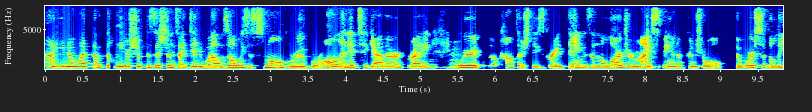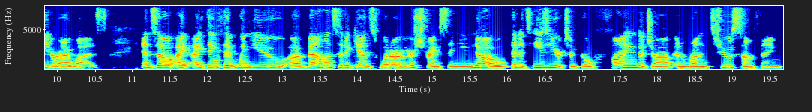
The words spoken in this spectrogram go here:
huh, you know what? The, the leadership positions I did well, it was always a small group. We're all in it together, right? Mm-hmm. We were able to accomplish these great things. And the larger my span of control, the worse of a leader I was. And so I, I think that when you uh, balance it against what are your strengths and you know, then it's easier to go find a job and run to something.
